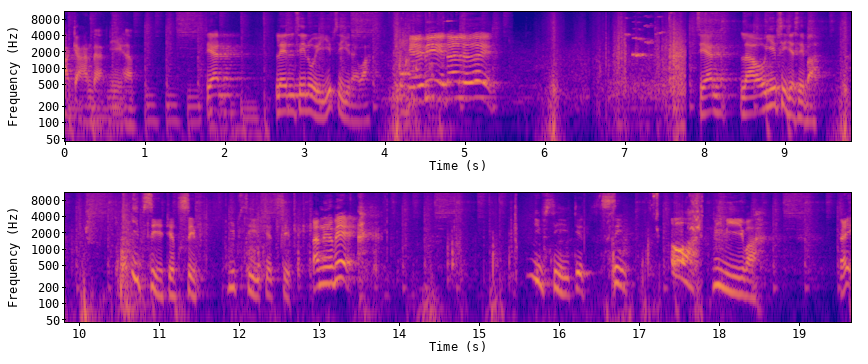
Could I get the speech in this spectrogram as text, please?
อาการแบบนี้ครับเซียนเลนส์ซีลุย24อยู่ไหนวะ โอเคพี่ได้เลยเซียนแล้ว24 70อะยี่สี่เจ็ดสิบยี่สี่เจ็ดสิบแป๊บนึงนะพี่ยี่สิบสี่เจ็ดสิบโอ้ยไม่มีว่ะ เอ้ย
